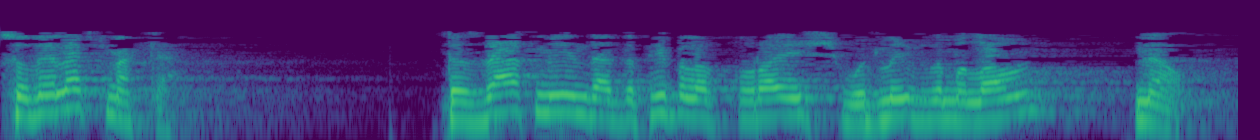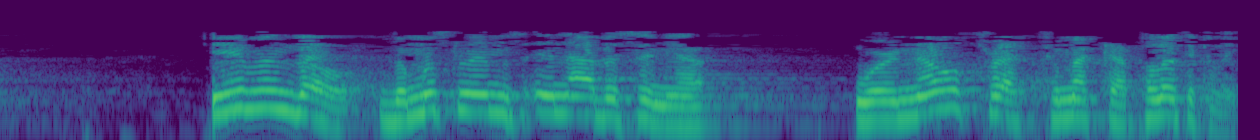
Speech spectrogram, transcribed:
So they left Mecca. Does that mean that the people of Quraysh would leave them alone? No. Even though the Muslims in Abyssinia were no threat to Mecca politically,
